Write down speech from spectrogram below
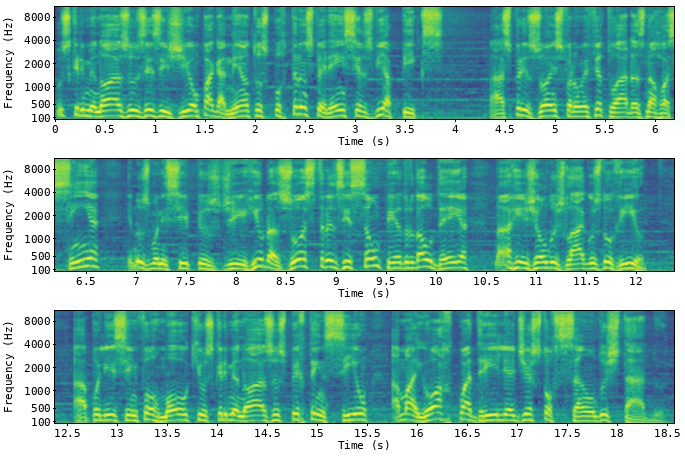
os criminosos exigiam pagamentos por transferências via Pix. As prisões foram efetuadas na Rocinha e nos municípios de Rio das Ostras e São Pedro da Aldeia, na região dos Lagos do Rio. A polícia informou que os criminosos pertenciam à maior quadrilha de extorsão do estado.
